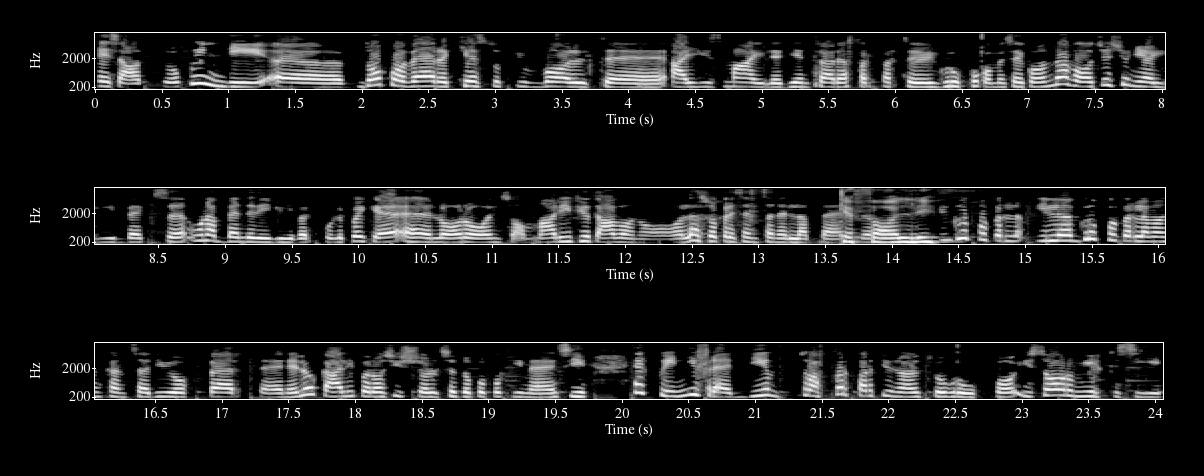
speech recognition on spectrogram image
Esatto, quindi eh, dopo aver chiesto più volte agli Smile di entrare a far parte del gruppo come seconda voce, si unì agli Ibex, una band di Liverpool, poiché eh, loro insomma rifiutavano la sua presenza nella band. Che folli! Il gruppo, per la, il gruppo per la mancanza di offerte nei locali però si sciolse dopo pochi mesi e quindi Freddy entrò a far parte di un altro gruppo, i Sour Milk Sea,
